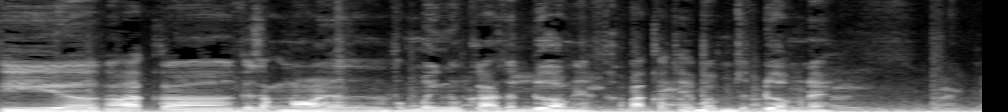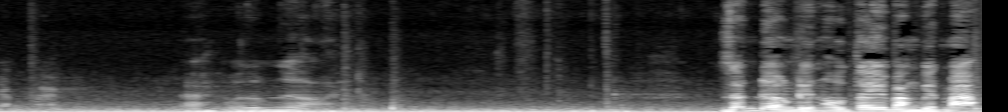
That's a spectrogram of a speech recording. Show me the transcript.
thì ờ, các bác ờ, cái giọng nói nó thông minh nó cả dẫn đường nhé. Các bác có thể bấm dẫn đường ở đây. Đấy, bấm dẫn đường này dẫn đường đến Hồ Tây bằng Việt Map.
